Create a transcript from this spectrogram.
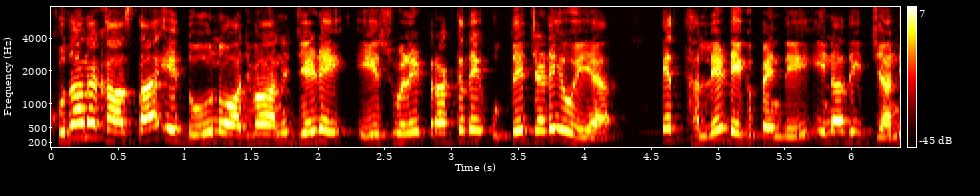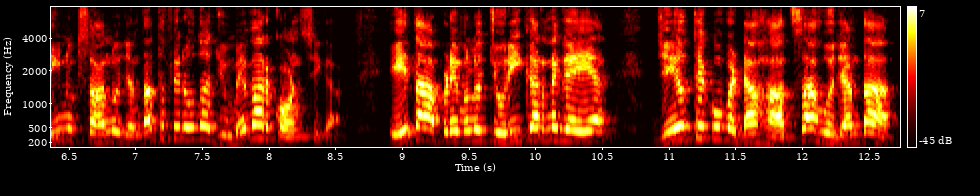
ਖੁਦਾ ਨਾ ਖਾਸਤਾ ਇਹ ਦੋ ਨੌਜਵਾਨ ਜਿਹੜੇ ਇਸ ਵੇਲੇ ਟਰੱਕ ਦੇ ਉੱਤੇ ਚੜੇ ਹੋਏ ਆ ਇਹ ਥੱਲੇ ਡਿੱਗ ਪੈਂਦੇ, ਇਹਨਾਂ ਦੀ ਜਾਨੀ ਨੁਕਸਾਨ ਹੋ ਜਾਂਦਾ, ਤਾਂ ਫਿਰ ਉਹਦਾ ਜ਼ਿੰਮੇਵਾਰ ਕੌਣ ਸੀਗਾ? ਇਹ ਤਾਂ ਆਪਣੇ ਵੱਲੋਂ ਚੋਰੀ ਕਰਨ ਗਏ ਆ। ਜੇ ਉੱਥੇ ਕੋਈ ਵੱਡਾ ਹਾਦਸਾ ਹੋ ਜਾਂਦਾ,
